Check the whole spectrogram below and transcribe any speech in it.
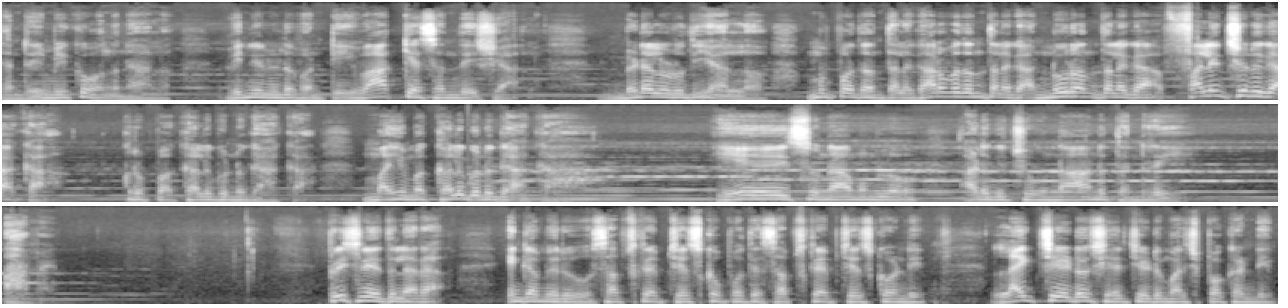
తండ్రి మీకు వందనాలు. వినినటువంటి వాక్య సందేశాలు బిడల హృదయాల్లో ముప్పదంతలుగా అరవదంతలుగా నూరంతలుగా ఫలించునుగాక. కృప కలుగునుగాక. మహిమ కలుగునుగాక. ఏ సునామంలో అడుగుచూ నాను తండ్రి. ఆమె ప్రియ స్నేహితులారా ఇంకా మీరు సబ్స్క్రైబ్ చేసుకోకపోతే సబ్స్క్రైబ్ చేసుకోండి. లైక్ చేయడం షేర్ చేయడం మర్చిపోకండి.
